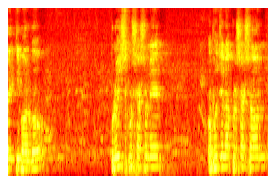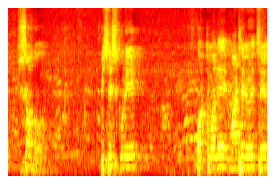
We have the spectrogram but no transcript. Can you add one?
ব্যক্তিবর্গ, পুলিশ প্রশাসনের উপজেলা প্রশাসন সহ, বিশেষ করে বর্তমানে মাঠে রয়েছেন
